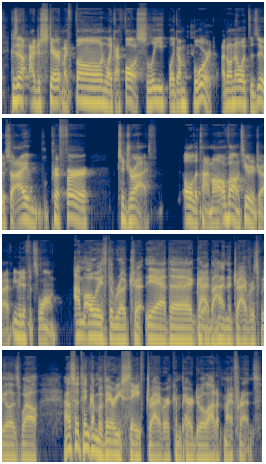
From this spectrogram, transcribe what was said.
Because then I just stare at my phone, like I fall asleep, like I'm bored. I don't know what to do. So I prefer to drive all the time. I'll, I'll volunteer to drive, even if it's long. I'm always the road trip. Yeah, the guy Yeah. behind the driver's wheel as well. I also think I'm a very safe driver compared to a lot of my friends.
